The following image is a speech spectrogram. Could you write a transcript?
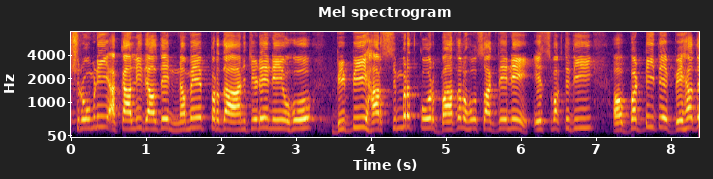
ਸ਼੍ਰੋਮਣੀ ਅਕਾਲੀ ਦਲ ਦੇ ਨਵੇਂ ਪ੍ਰਧਾਨ ਜਿਹੜੇ ਨੇ, ਉਹ ਬੀਬੀ ਹਰਸਿਮਰਤ ਕੌਰ ਬਾਦਲ ਹੋ ਸਕਦੇ ਨੇ। ਇਸ ਵਕਤ ਦੀ ਵੱਡੀ ਤੇ ਬੇहद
